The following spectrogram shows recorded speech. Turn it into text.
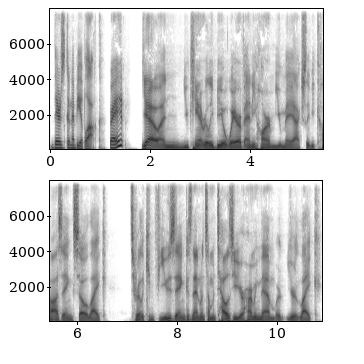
there's going to be a block right Yeah, and you can't really be aware of any harm you may actually be causing. So like it's really confusing because then when someone tells you you're harming them, you're like,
